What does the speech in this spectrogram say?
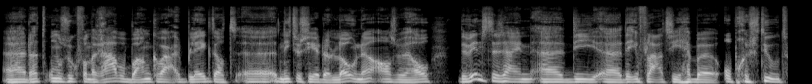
Uh, dat onderzoek van de Rabobank, waaruit bleek dat uh, niet zozeer de lonen als wel de winsten zijn die de inflatie hebben opgestuwd.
